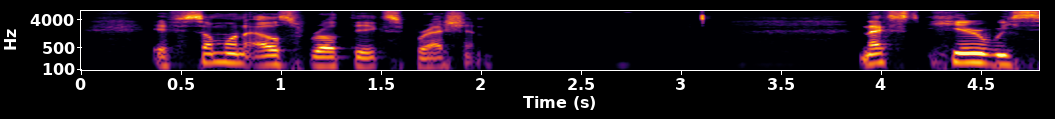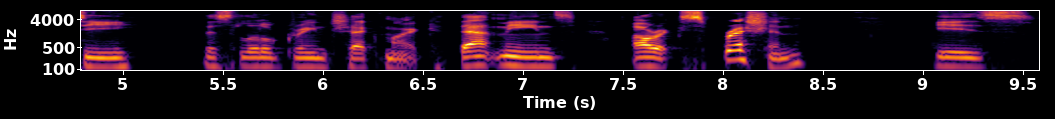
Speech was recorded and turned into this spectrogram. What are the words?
if someone else wrote the expression. Next, here we see this little green check mark. That means our expression is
